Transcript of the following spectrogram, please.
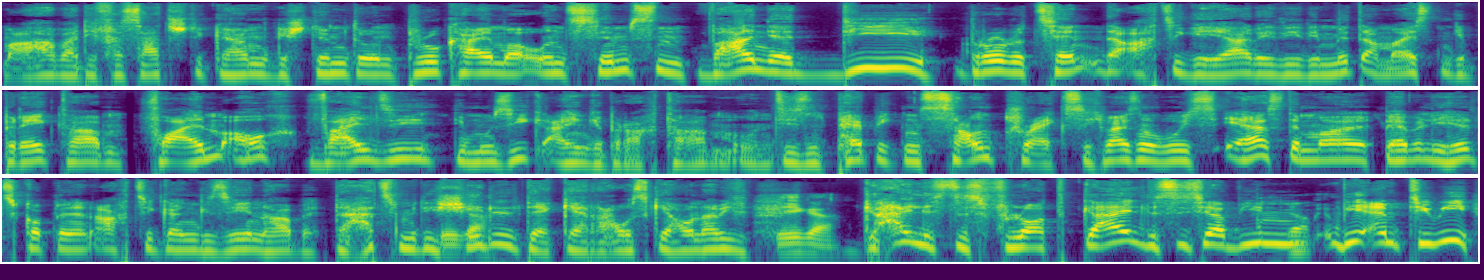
aber die Versatzstücke haben gestimmt und Bruckheimer und Simpson waren ja die Produzenten der 80er Jahre, die die mit am meisten geprägt haben, vor allem auch, weil sie die Musik eingebracht haben und diesen peppigen Soundtracks. Ich weiß noch, wo ich das erste Mal Beverly Hills Cop in den 80ern gesehen habe, da hat's mir die Mega. Schädeldecke rausgehauen. Habe ich, Mega. geil ist das flott, geil, das ist ja wie, ja. wie MTV.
